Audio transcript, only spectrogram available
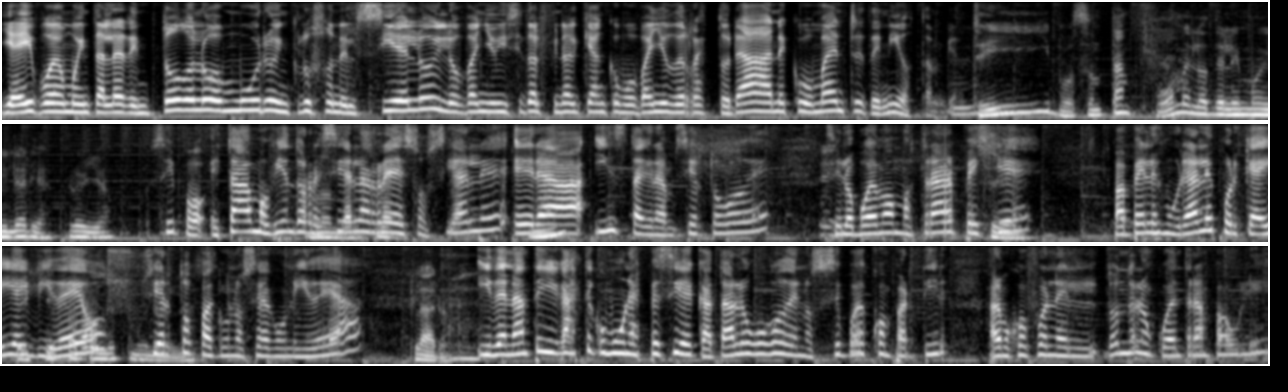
y ahí podemos instalar en todos los muros, incluso en el cielo, y los baños visita al final quedan como baños de restaurantes, como más entretenidos también. Sí, pues son tan fome los de la inmobiliaria, creo yo. Sí, po, estábamos viendo Hablando recién las redes sociales, era Instagram, ¿cierto, Gode? Si lo podemos mostrar, PG, Sí. papeles murales, porque ahí hay videos. ¿cierto? Para que uno se haga una idea. Claro. Y delante llegaste como una especie de catálogo, Gode, no sé si puedes compartir, a lo mejor fue en el... ¿Dónde lo encuentran, Pauli?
